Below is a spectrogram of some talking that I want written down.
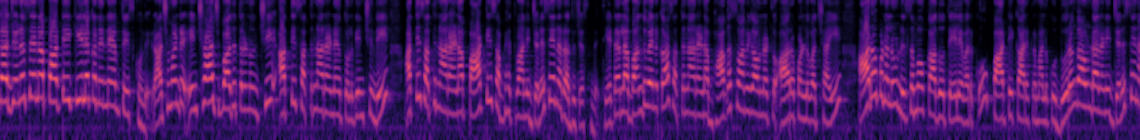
ఇక జనసేన పార్టీ కీలక నిర్ణయం తీసుకుంది. రాజమండ్రి ఇన్ఛార్జ్ బాధ్యతల నుంచి అత్తి సత్యనారాయణ తొలగించింది. అత్తి సత్యనారాయణ పార్టీ సభ్యత్వాన్ని జనసేన రద్దు చేసింది. థియేటర్ల బంద్ వెనుక సత్యనారాయణ భాగస్వామిగా ఉన్నట్లు ఆరోపణలు వచ్చాయి. ఆరోపణలు నిజమో కాదో తేలే వరకు పార్టీ కార్యక్రమాలకు దూరంగా ఉండాలని జనసేన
